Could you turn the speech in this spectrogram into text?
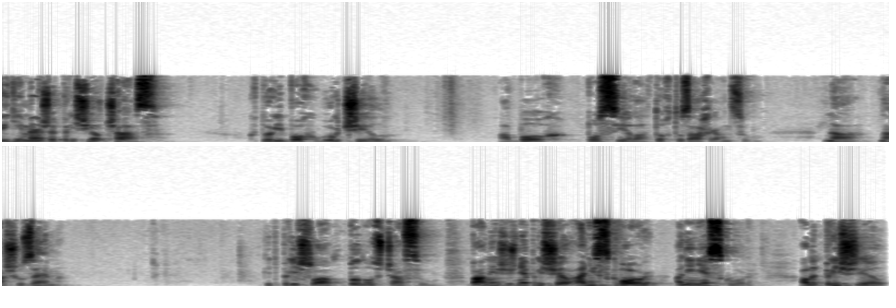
vidíme, že prišiel čas, ktorý Boh určil a Boh posiela tohto záchrancu na našu zem. Keď prišla plnosť času. Pán Ježiš neprišiel ani skôr, ani neskôr, ale prišiel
